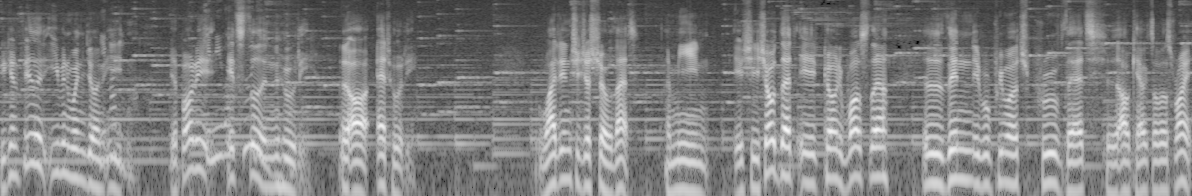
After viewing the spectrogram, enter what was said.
You can feel it even when you're in Eden. Your body, it's still in Hudie, Uh, at Hudie. Why didn't she just show that? I mean, if she showed that it currently was there, uh, then it would pretty much prove that uh, our character was right.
